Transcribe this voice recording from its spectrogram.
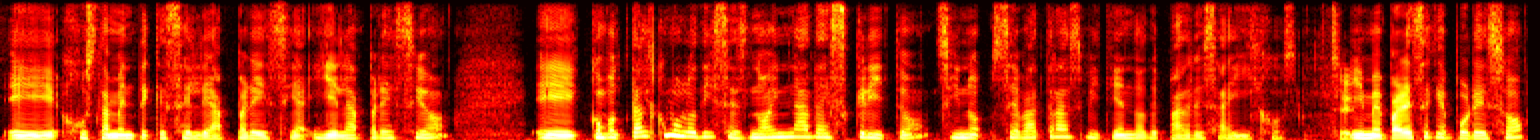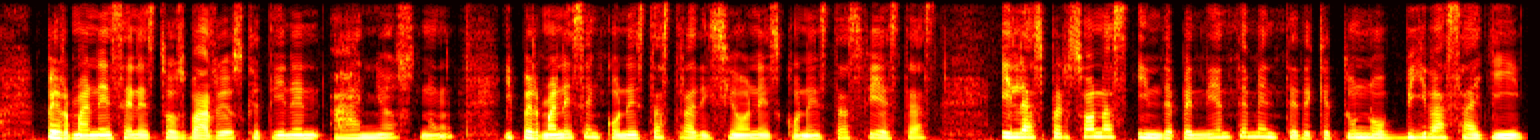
eh, justamente que se le aprecia y el aprecio eh, como tal como lo dices, no hay nada escrito, sino se va transmitiendo de padres a hijos. Y me parece que por eso permanecen estos barrios que tienen años, ¿no? Y permanecen con estas tradiciones, con estas fiestas. Y las personas, independientemente de que tú no vivas allí,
